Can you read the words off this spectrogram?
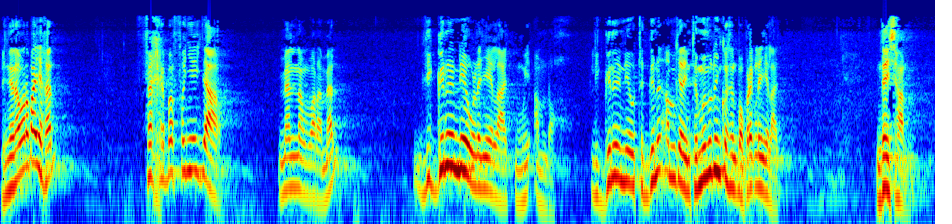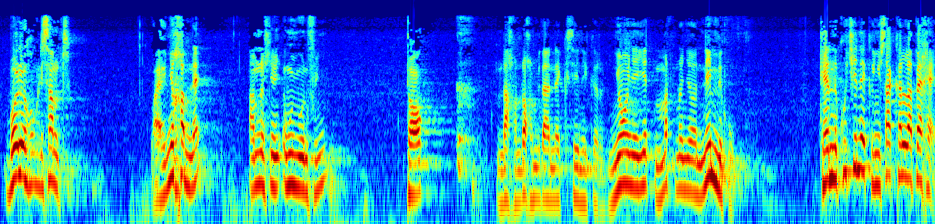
dañ leen a war a bàyyi xel fexe ba fa ñuy jaar mel na war a mel li gën a néew la ñuy laaj muy am ndox li gën a néew te gën a am njariñ te mënuluñ ko seen bopp rek la ñuy laaj ndeysaan boole ko di sant waaye ñu xam ne am na si ñooñu amuñ woon fuñ toog ndax ndox mi daa nekk seeni kër ñooñu it mat nañoo nemmiku kenn ku ci nekk ñu sàkkal la pexe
